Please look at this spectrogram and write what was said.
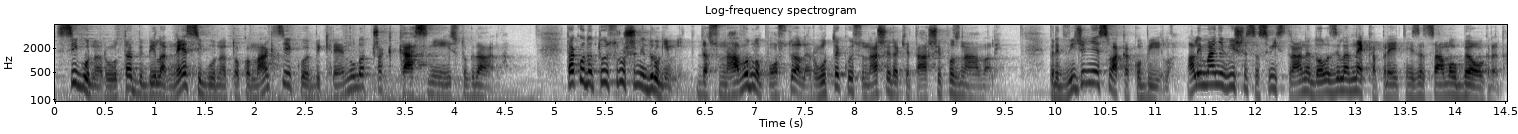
Sigurna ruta bi bila nesigurna tokom akcije koja bi krenula čak kasnije istog dana. Tako da tu je srušen i drugi mit, da su navodno postojale rute koje su naši raketaši poznavali. Predviđanje je svakako bilo, ali manje više sa svih strane dolazila neka pretnja iza samog Beograda,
